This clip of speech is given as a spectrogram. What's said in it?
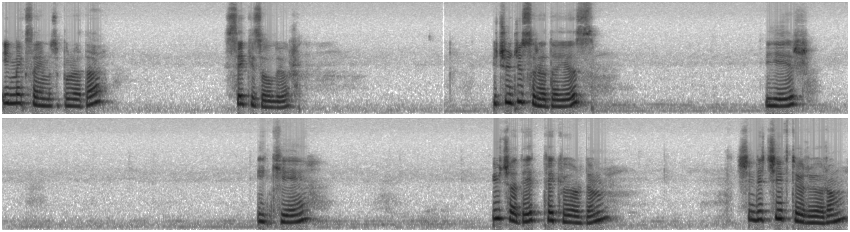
İlmek sayımız burada 8 oluyor. Üçüncü sıradayız. Bir, iki. 3 adet tek ördüm. Şimdi çift örüyorum.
